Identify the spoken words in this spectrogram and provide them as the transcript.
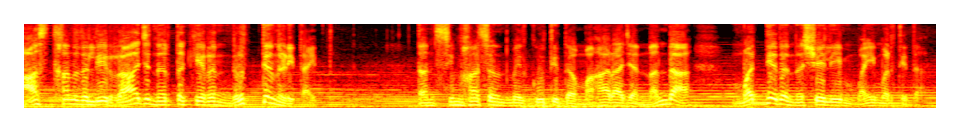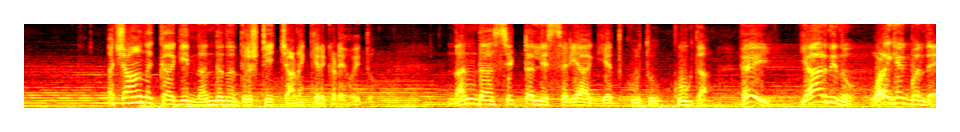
ಆಸ್ಥಾನದಲ್ಲಿ ರಾಜ ನರ್ತಕಿಯರ ನೃತ್ಯ ನಡೀತಾ ಇತ್ತು. ತನ್ನ ಸಿಂಹಾಸನದ ಮೇಲೆ ಕೂತಿದ್ದ ಮಹಾರಾಜ ನಂದ ಮದ್ಯದ ನಶೆಯಲ್ಲಿ ಮೈ ಮರ್ತಿದ್ದ. ಅಚಾನಕ್ಕಾಗಿ ನಂದನ ದೃಷ್ಟಿ ಚಾಣಕ್ಯರ ಕಡೆ ಹೋಯ್ತು. ನಂದ ಸಿಟ್ಟಲ್ಲಿ ಸರಿಯಾಗಿ ಎದ್ ಕೂತು ಕೂಗ್ದ, ಹೇಯ್, ಯಾರ್ ನೀನು? ಒಳಗೆ ಹೇಗ್ ಬಂದೆ?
